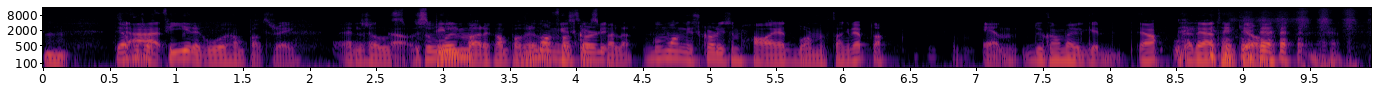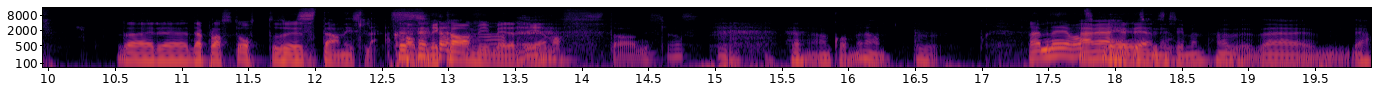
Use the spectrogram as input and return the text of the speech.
De har fortsatt fire gode kamper, tror jeg. Eller sånn Ja, så spillbare hvor kamper for Hvor en mange, du, spiller. hvor mange skal du liksom ha i et Bournemouth-angrep, da? Én. Du kan velge Ja, det er det jeg tenker òg. Det er, øh, det er plass til åtte. Du Stanislas. kan ikke ha mye mer enn én, ass. Stanislas. Han kommer, han. Nei, men det er Nei, men jeg er helt enig. Simen. Ja, Ja.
